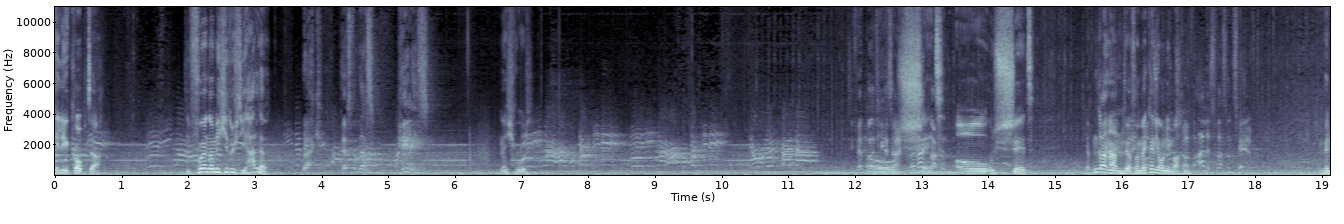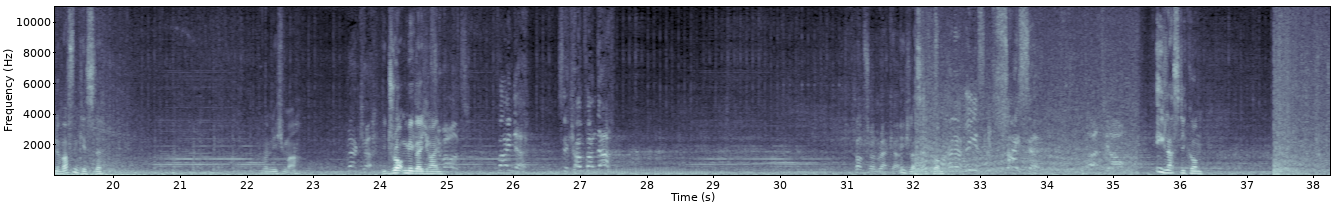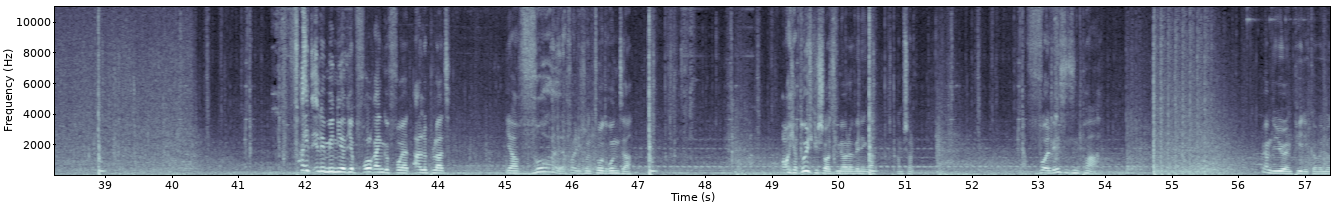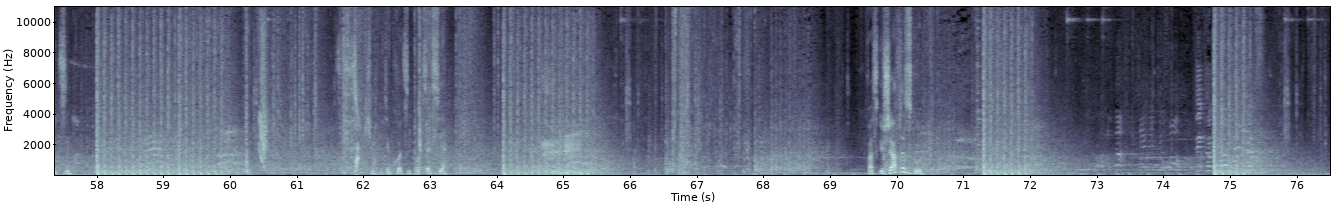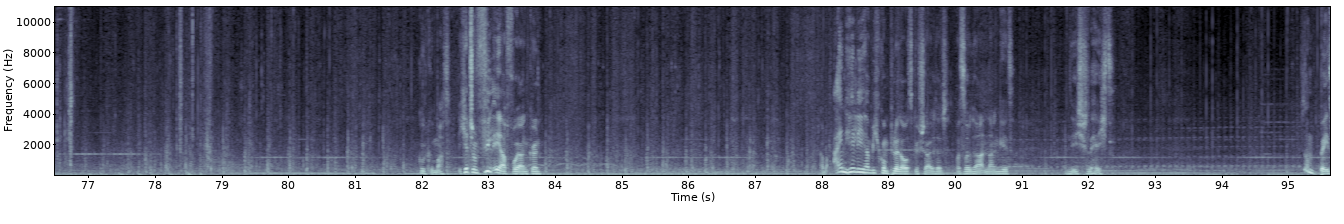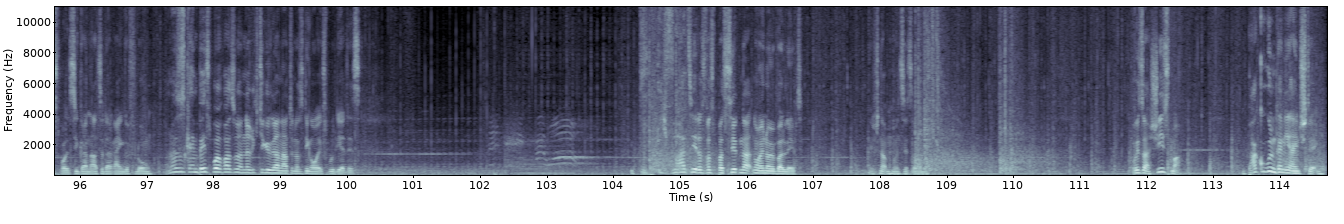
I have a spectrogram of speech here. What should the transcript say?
Helikopter. Die feuern doch nicht hier durch die Halle. Rack, hörst du das? Helis! Nicht gut. Oh shit. Oh shit. Ich hab einen Granatenwerfer, mehr kann ich auch nicht machen. Haben wir eine Waffenkiste? Noch nicht mal. Die droppen mir gleich rein. Feinde! Sie kommen von da! Ich lass die kommen. Ich lass die kommen. Feind eliminiert. Ich hab voll reingefeuert. Alle platt. Jawohl. Da fallen die schon tot runter. Oh, ich hab durchgeschossen, mehr oder weniger. Komm schon. Jawohl, wenigstens ein paar. Wir haben die UMP, die können wir nutzen. Ich mach mit dem kurzen Prozess hier. Was geschafft, ist gut. Gut gemacht. Ich hätte schon viel eher feuern können. Aber ein Heli habe ich komplett ausgeschaltet, was Soldaten angeht. Nicht schlecht. So ein Baseball ist die Granate da reingeflogen. Und dass es kein Baseball war, sondern eine richtige Granate und das Ding auch explodiert ist. Pff, ich warte hier, dass was passiert und da hat noch einer überlebt. Den schnappen wir uns jetzt auch noch. Wo ist er? Schieß mal. Ein paar Kugeln kann ich einstecken.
